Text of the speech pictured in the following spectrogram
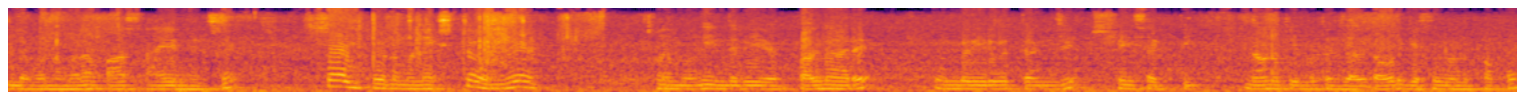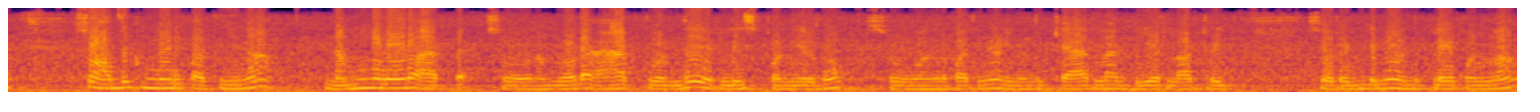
இல்லை. ஒன்று நம்ம தான் பாஸ் ஆகிருந்துச்சு ஸோ இப்போ நம்ம நெக்ஸ்ட்டு வந்து நம்ம வந்து இந்த பதினாறு. ஒன்பது இருபத்தஞ்சு ஸ்ரீ சக்தி. நானூற்றி எண்பத்தஞ்சாவது டவர் கெஸ்டிங் வந்து பார்ப்போம். ஸோ அதுக்கு முன்னாடி பார்த்தீங்கன்னா நம்மளோட ஆப்பை ஸோ நம்மளோட ஆப் வந்து ரிலீஸ் பண்ணியிருக்கோம். ஸோ அதில் பார்த்தீங்கன்னா நீங்கள் வந்து கேரளா டியர் லாட்ரி ஸோ ரெண்டுமே வந்து ப்ளே பண்ணலாம்.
